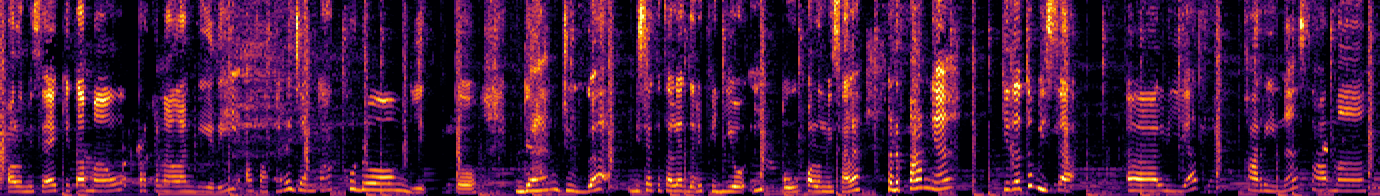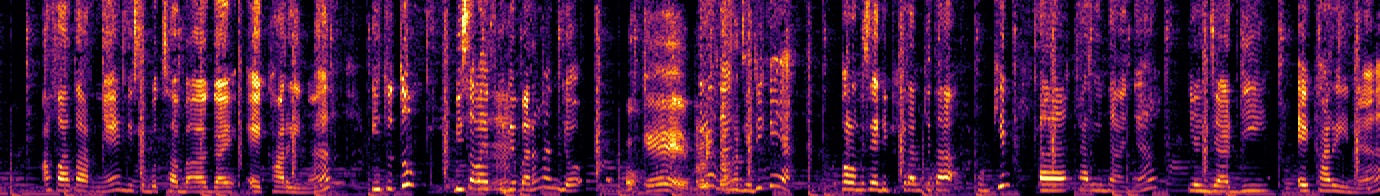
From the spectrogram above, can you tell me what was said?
kalau misalnya kita mau perkenalan diri, avatarnya jangan kaku dong gitu. Dan juga bisa kita lihat dari video itu kalau misalnya ke depannya kita tuh bisa uh, lihat Karina sama avatarnya yang disebut sebagai E Karina itu tuh bisa live Hmm. video barengan Jo. Oke, Iya menarik kan? banget. Jadi kayak kalau misalnya di pikiran kita mungkin eh, Karinanya yang jadi E Karina,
